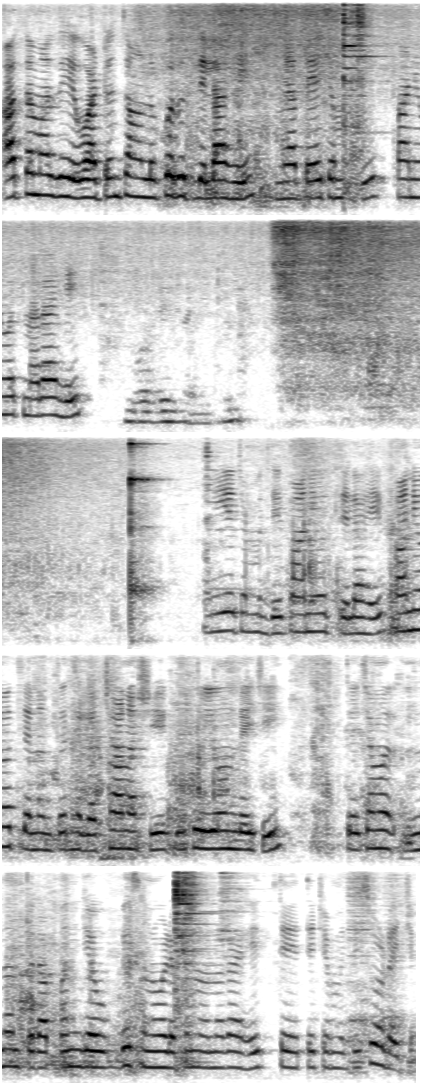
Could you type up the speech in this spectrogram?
आता माझं हे वाटण चांगलं परतलेलं आहे. मी आता याच्यामध्ये पाणी ओतणार आहे. आणि याच्यामध्ये पाणी ओतलेलं आहे. पाणी ओतल्यानंतर ह्याला छान अशी एक उकळी येऊन द्यायची. त्याच्यामध्ये नंतर आपण ज्या बेसन वड्या बनवणार आहेत ते त्याच्यामध्ये सोडायच्या.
